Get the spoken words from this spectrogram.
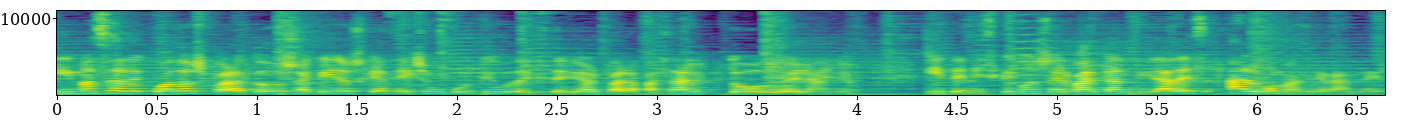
y más adecuados para todos aquellos que hacéis un cultivo de exterior para pasar todo el año y tenéis que conservar cantidades algo más grandes.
